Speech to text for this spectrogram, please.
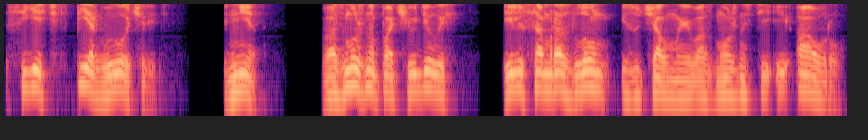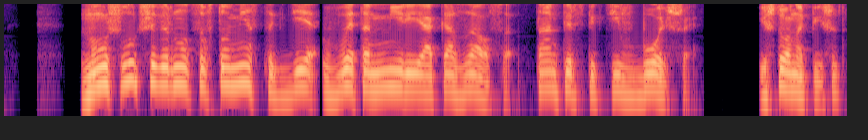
съесть в первую очередь? Нет. Возможно, почудилось, или сам разлом изучал мои возможности и ауру. Но уж лучше вернуться в то место, где в этом мире я оказался. Там перспектив больше. И что она пишет?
